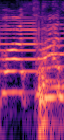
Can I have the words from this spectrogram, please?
But.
